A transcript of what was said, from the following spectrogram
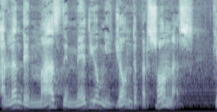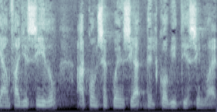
hablan de más de medio millón de personas que han fallecido a consecuencia del COVID-19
